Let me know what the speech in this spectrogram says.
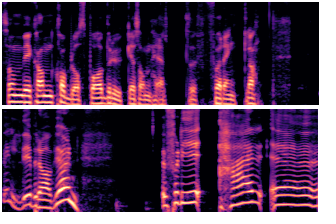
som vi kan koble oss på og bruke sånn helt forenkla. Veldig bra, Bjørn. Fordi her eh,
